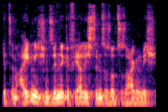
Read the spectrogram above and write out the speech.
jetzt im eigentlichen Sinne gefährlich sind sie sozusagen nicht.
